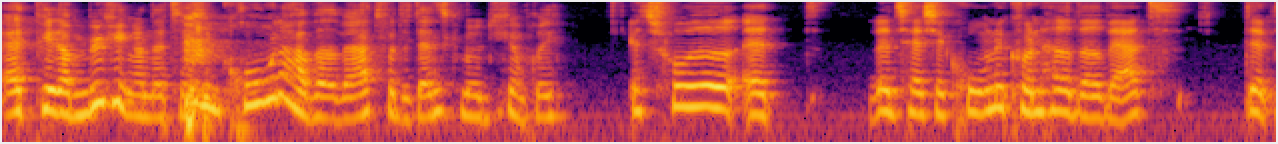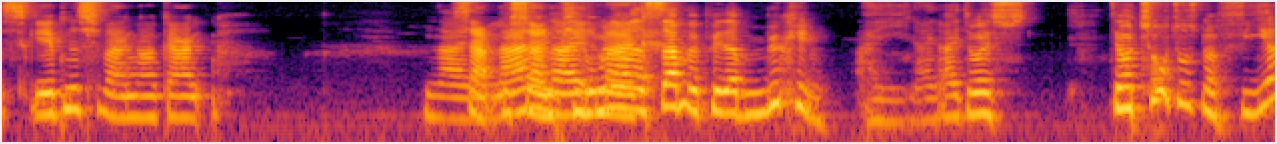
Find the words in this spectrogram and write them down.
at Peter Mykking og Natasha Krone har været vært for det danske Melodi Grand Prix? Jeg troede, at Natasha Krone kun havde været vært den skæbnesvangre gang. Nej, Sammen med nej, nej, Søren nej. Hun har Pilmark. været sammen med Peter Mykking. Ej, nej, nej, det var, det var 2004.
